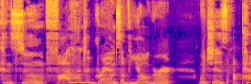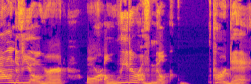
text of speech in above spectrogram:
consume 500 grams of yogurt, which is a pound of yogurt or a liter of milk per day.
